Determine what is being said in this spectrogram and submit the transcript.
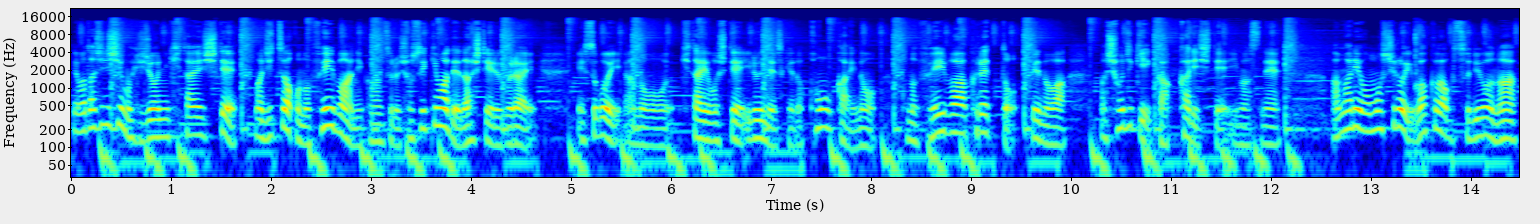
で私自身も非常に期待して、まあ、実はこの Phaver に関する書籍まで出しているぐらい、えすごいあの期待をしているんですけど、今回のこの Phaver Cred っていうのは、まあ正直がっかりしていますね。あまり面白い、ワクワクするような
